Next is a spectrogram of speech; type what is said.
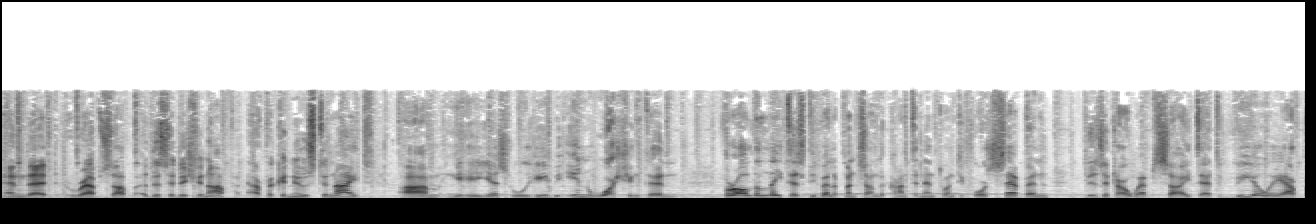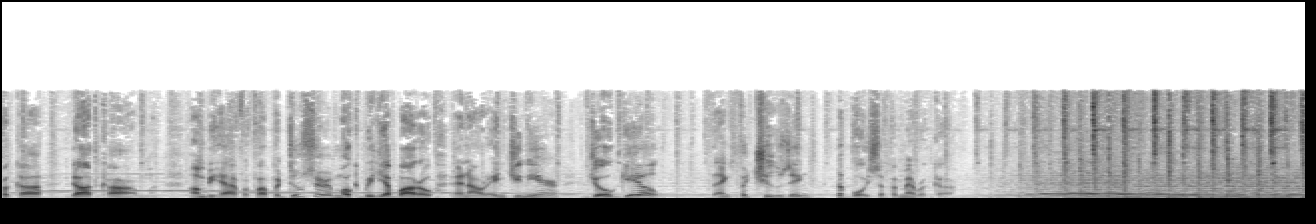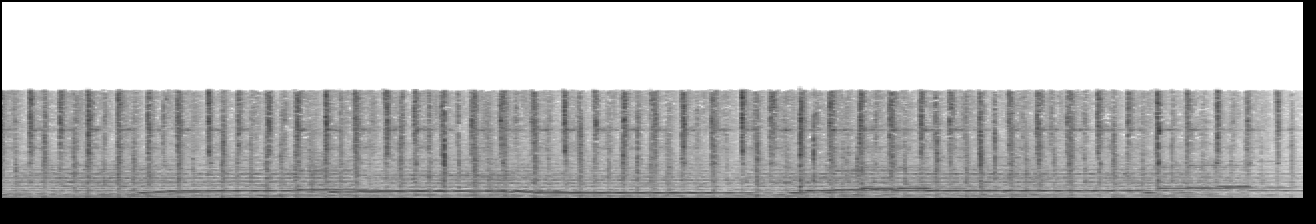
And that wraps up this edition of African News Tonight. I'm Yehiyas Wuhib in Washington. For all the latest developments on the continent 24 7, visit our website at voaafrica.com. On behalf of our producer, Mokbilia Baro, and our engineer, Joe Gill, thanks for choosing the Voice of America.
